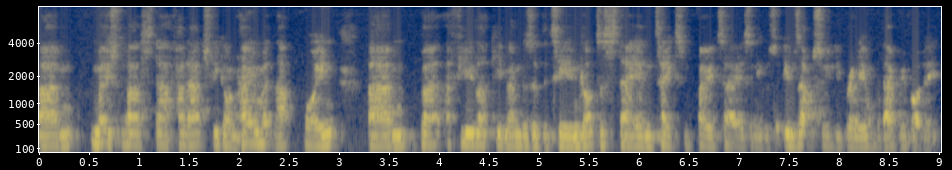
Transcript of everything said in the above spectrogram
Um, most of our staff had actually gone home at that point, um, but a few lucky members of the team got to stay and take some photos, and he was he was absolutely brilliant with everybody.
